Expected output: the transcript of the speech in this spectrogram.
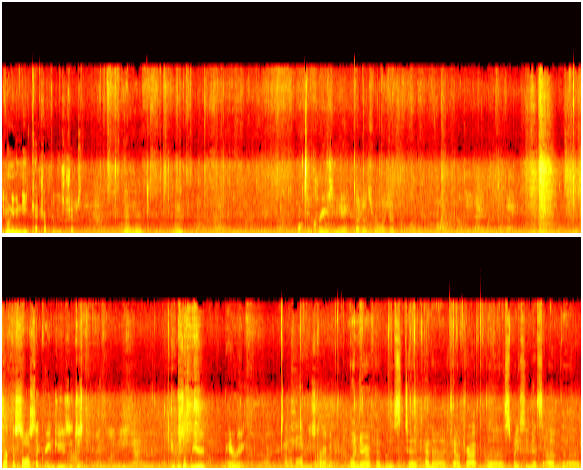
You don't even need ketchup for these chips. Mm-mm. Mm. Fucking crazy, eh? That is really good. Breakfast sauce, that cream cheese, it just it was a weird pairing. I don't know how to describe it. Wonder if it was to kind of counteract the spiciness of the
